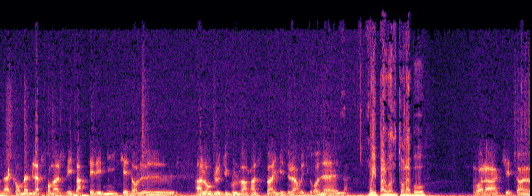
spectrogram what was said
on a quand même la fromagerie Barthélemy qui est dans le, à l'angle du boulevard Raspail et de la rue de Grenelle. Oui, pas loin de ton labo. voilà, qui est un,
